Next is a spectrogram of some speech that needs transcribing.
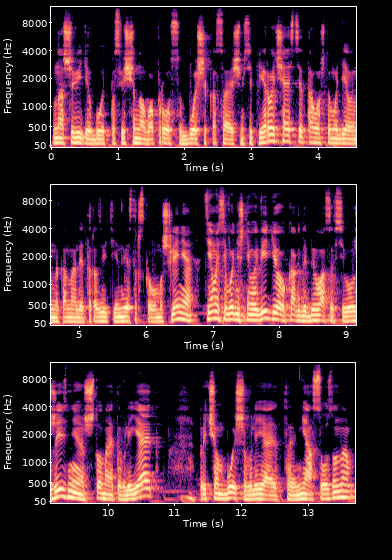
наше видео будет посвящено вопросу, больше касающимся первой части того, что мы делаем на канале, это развитие инвесторского мышления. Тема сегодняшнего видео – как добиваться всего в жизни, что на это влияет, причем больше влияет неосознанно,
